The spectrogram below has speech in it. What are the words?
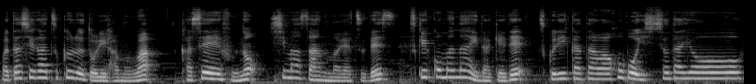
私が作る鶏ハムは家政婦の島さんのやつです。漬け込まないだけで作り方はほぼ一緒だよ。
